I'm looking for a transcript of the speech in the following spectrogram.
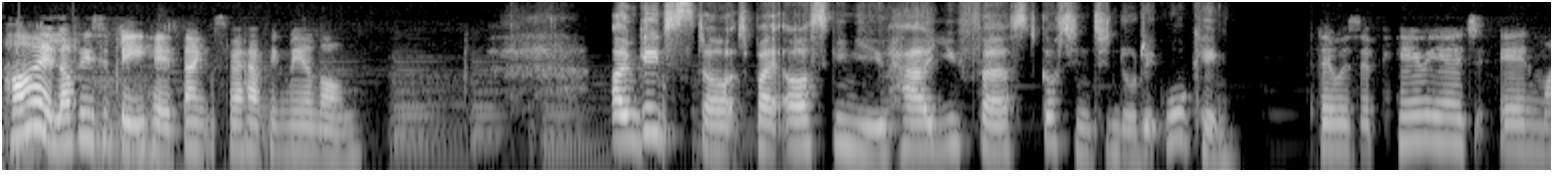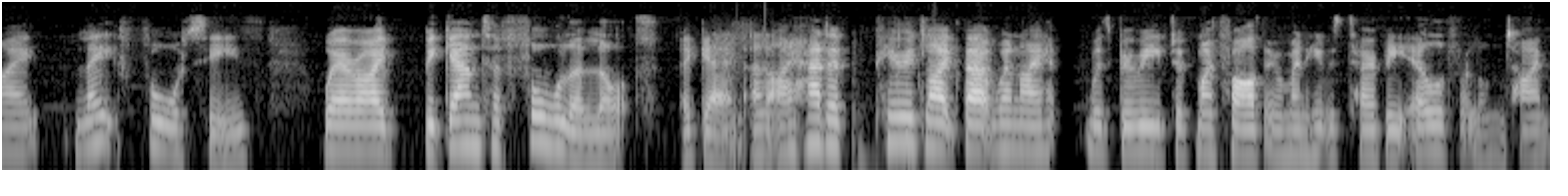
Hi, lovely to be here. Thanks for having me along. I'm going to start by asking you how you first got into Nordic walking. There was a period in my late 40s where I began to fall a lot again. And I had a period like that when I was bereaved of my father and when he was terribly ill for a long time.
